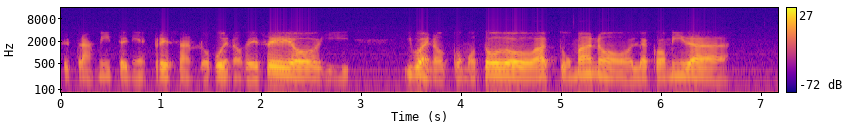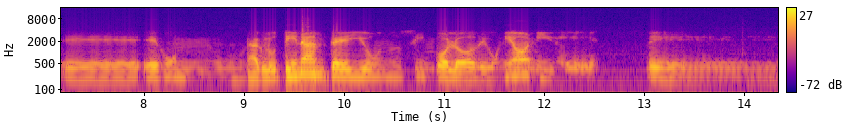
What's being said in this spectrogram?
se transmiten y expresan los buenos deseos y, bueno, como todo acto humano, la comida eh, es un aglutinante y un símbolo de unión y de,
